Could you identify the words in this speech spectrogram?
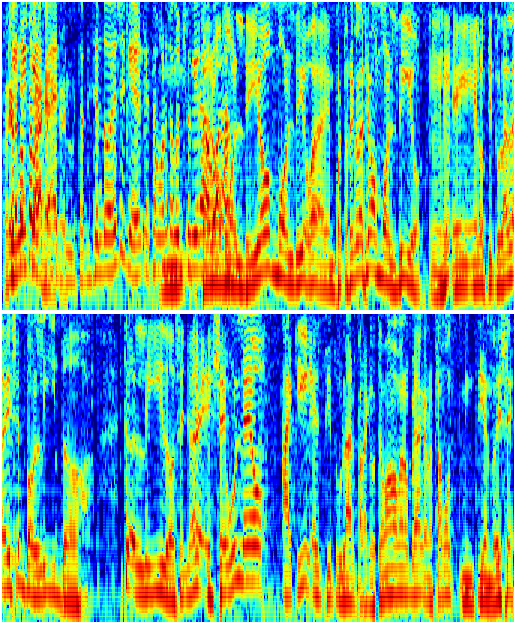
¿Qué le ¿Quién es pasa a la que- gente? Me estás diciendo eso y quién es el que está muerto con Shakira Mm, Pero ahora. mordido, mordido. Bueno, en Puerto Rico le decimos mordido. en, en los titulares le dicen dolido. Dolido. Señores, eh, según leo aquí el titular, para que usted más o menos vea que no estamos mintiendo. Dice,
